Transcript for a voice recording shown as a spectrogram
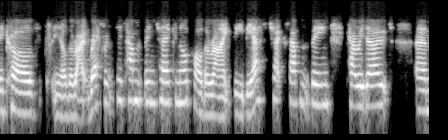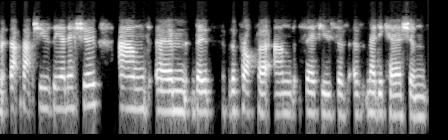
because you know the right references haven't been taken up or the right DBS checks haven't been carried out, um, that that's usually an issue, and um, the the proper and safe use of, of medications.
